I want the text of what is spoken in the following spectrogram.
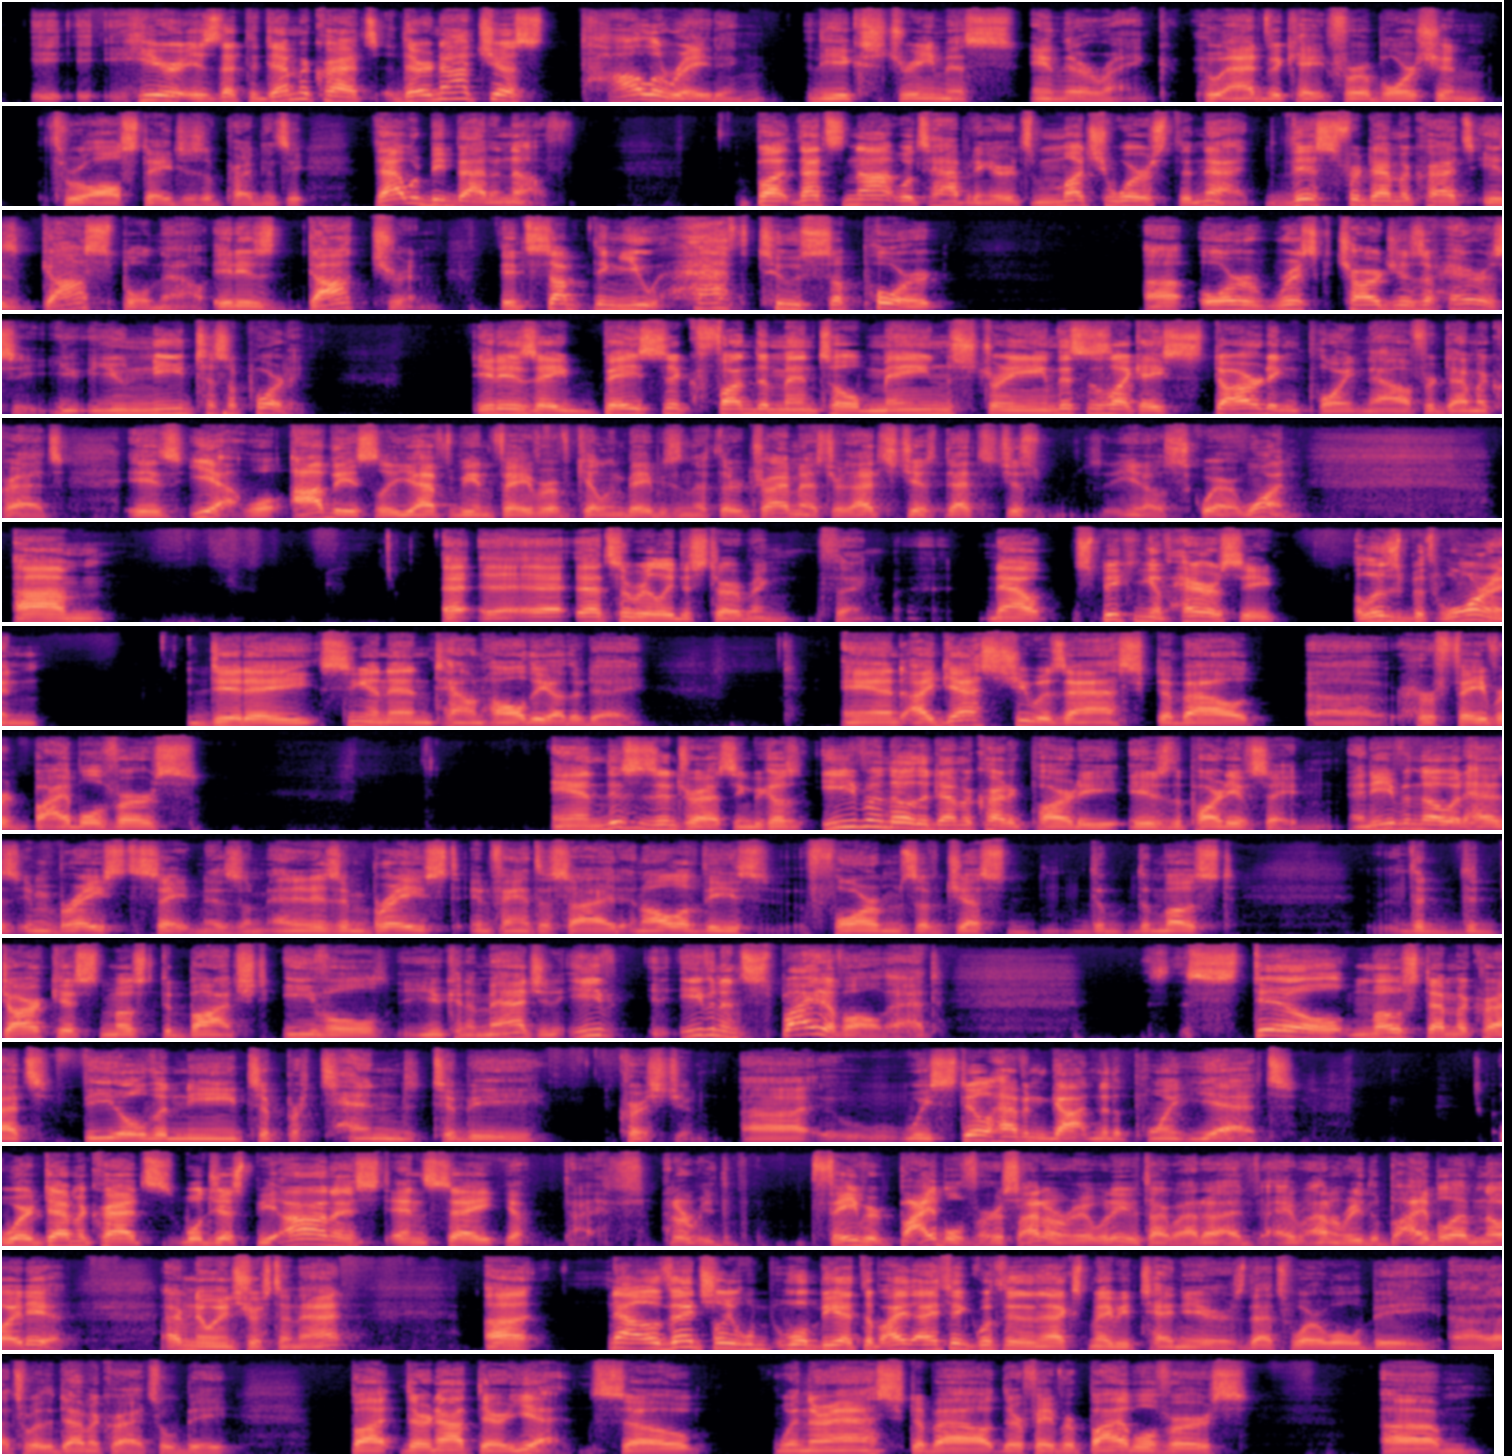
here is that the Democrats, they're not just tolerating the extremists in their rank who advocate for abortion through all stages of pregnancy. That would be bad enough. But that's not what's happening here. It's much worse than that. This, for Democrats, is gospel now. It is doctrine. It's something you have to support uh, or risk charges of heresy. You, you need to support it. It is a basic, fundamental, mainstream. This is like a starting point now for Democrats. Is yeah, well, obviously you have to be in favor of killing babies in the third trimester. That's just that's just you know square one. Um, that's a really disturbing thing. Now, speaking of heresy, Elizabeth Warren did a CNN town hall the other day, and I guess she was asked about uh, her favorite Bible verse and this is interesting because even though the Democratic Party is the party of Satan, and even though it has embraced Satanism and it has embraced infanticide and all of these forms of just the, the most, the, the darkest, most debauched evil you can imagine, even, even in spite of all that, still most Democrats feel the need to pretend to be Christian. Uh, we still haven't gotten to the point yet where Democrats will just be honest and say, yeah, I don't read the favorite Bible verse. I don't read. What are you talking about? I don't, I, I don't read the Bible. I have no idea. I have no interest in that. Uh, now, eventually, we'll, we'll, be at the. I, I, think within the next maybe ten years, that's where we'll be. Uh, that's where the Democrats will be, but they're not there yet. So when they're asked about their favorite Bible verse, um,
